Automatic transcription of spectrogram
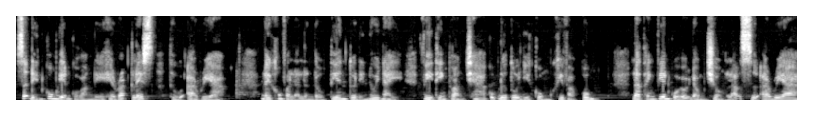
dẫn đến cung điện của hoàng đế Heracles thứ Aria. Đây không phải là lần đầu tiên tôi đến nơi này vì thỉnh thoảng cha cũng đưa tôi đi cùng khi vào cung. Là thành viên của hội đồng trưởng lão xứ Aria,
